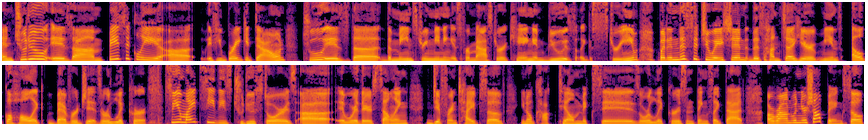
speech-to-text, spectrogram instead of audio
And churu is um, basically, uh, if you break it down, chu is the the mainstream meaning is for master or king, and ryu is like a stream. But in this situation, this hanja here means alcoholic beverages or liquor. So you might see these churu stores uh, where they're selling different types of you know cocktail mixes or liquors and things like that around when you're shopping. So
